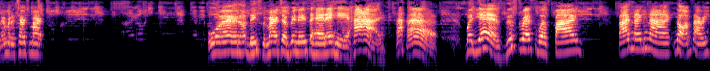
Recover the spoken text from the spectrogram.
Remember the church march? Boy, they used to march up in there, to have that head high. but yes, this dress was five five ninety nine. No, I'm sorry,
